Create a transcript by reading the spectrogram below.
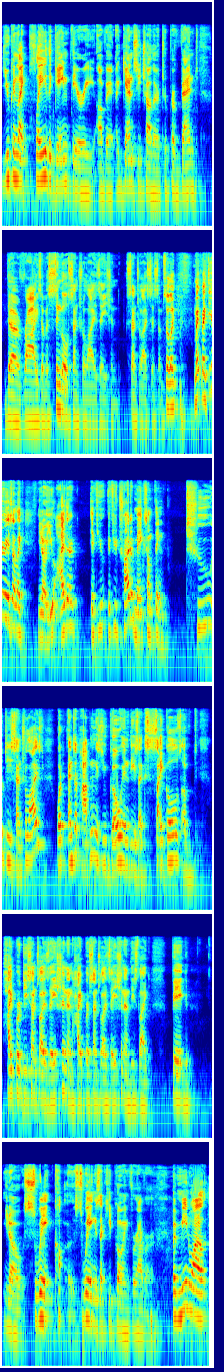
you can like play the game theory of it against each other to prevent the rise of a single centralization centralized system. So like my, my theory is that like, you know, you either if you if you try to make something too decentralized, what ends up happening is you go in these like cycles of hyper decentralization and hyper centralization and these like big, you know, swing swings that keep going forever. But meanwhile,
